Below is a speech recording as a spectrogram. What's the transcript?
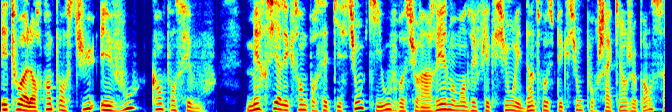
Et toi alors, qu'en penses-tu Et vous, qu'en pensez-vous? Merci Alexandre pour cette question qui ouvre sur un réel moment de réflexion et d'introspection pour chacun, je pense.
